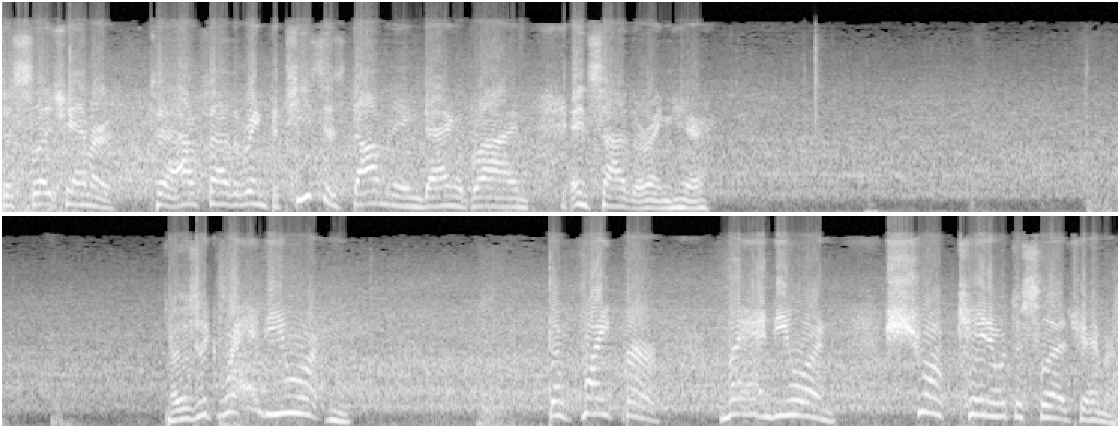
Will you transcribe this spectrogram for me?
The sledgehammer to outside the ring. Batista's dominating Daniel Bryan inside the ring here. It was like Randy Orton. The Viper. Randy Orton struck Caden with the sledgehammer.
